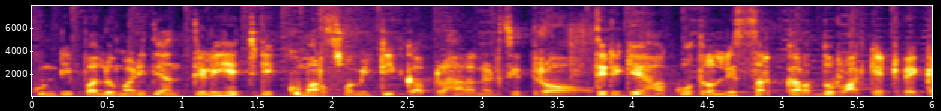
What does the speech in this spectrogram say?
ಗುಂಡಿ ಪಾಲು ಮಾಡಿದೆ ಅಂತೇಳಿ ಎಚ್ ಡಿ ಕುಮಾರಸ್ವಾಮಿ ಟೀಕಾ ಪ್ರಹಾರ ನಡೆಸಿದ್ರು. ತೆರಿಗೆ ಹಾಕೋದ್ರಲ್ಲಿ ಸರ್ಕಾರದ್ದು ರಾಕೆಟ್ ವೇಗ.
